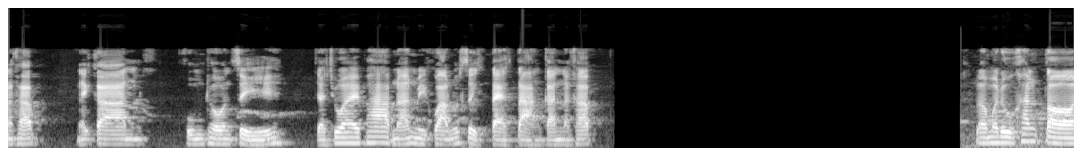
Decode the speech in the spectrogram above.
นะครับ ในการคุมโทนสี จะช่วยให้ภาพนั้นมีความรู้สึกแตกต่างกันนะครับ เรามาดูขั้นตอน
